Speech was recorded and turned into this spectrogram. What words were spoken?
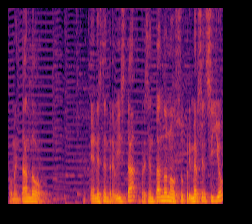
comentando en esta entrevista, presentándonos su primer sencillo,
